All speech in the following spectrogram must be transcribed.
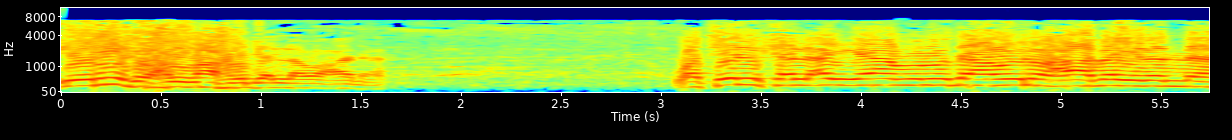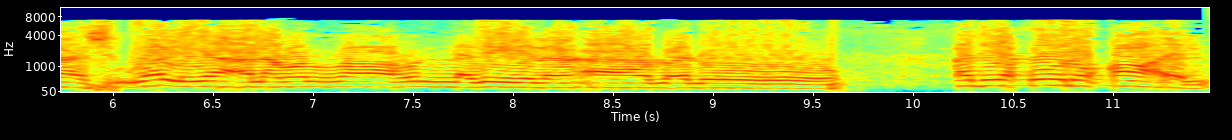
يريدها الله جل وعلا. وتلك الأيام نداولها بين الناس وليعلم الله الذين آمنوا. قد يقول قائل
